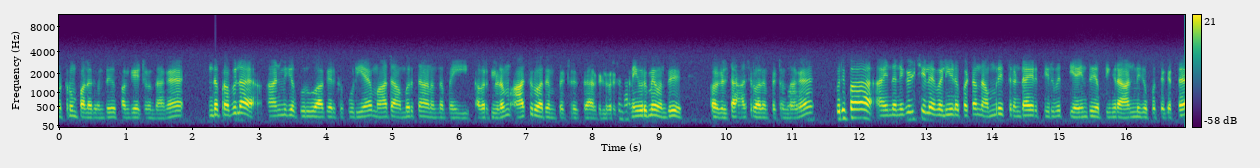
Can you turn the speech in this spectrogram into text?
மற்றும் பலர் வந்து பங்கேற்றிருந்தாங்க. இந்த பிரபல ஆன்மீக குருவாக இருக்கக்கூடிய மாதா அமிர்தானந்தமை அவர்களிடம் ஆசிர்வாதம் பெற்றிருக்கிறார்கள். இவர்கள் அனைவருமே வந்து அவர்கள்ட்ட ஆசிர்வாதம் பெற்றிருந்தாங்க. குறிப்பா இந்த நிகழ்ச்சியில வெளியிடப்பட்ட அந்த அம்ரித் ரெண்டாயிரத்தி இருபத்தி ஐந்து அப்படிங்கிற ஆன்மீக புத்தகத்தை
